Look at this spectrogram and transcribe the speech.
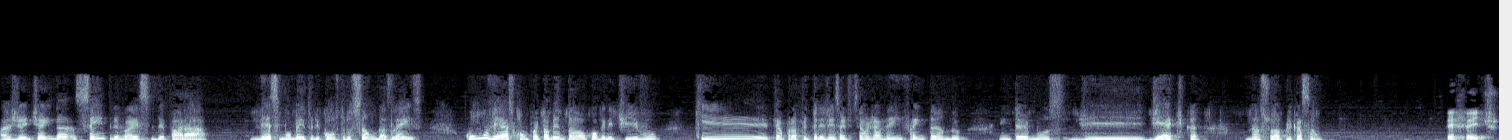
a gente ainda sempre vai se deparar nesse momento de construção das leis, com um viés comportamental cognitivo que, que a própria inteligência artificial já vem enfrentando em termos de, de ética na sua aplicação. Perfeito.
